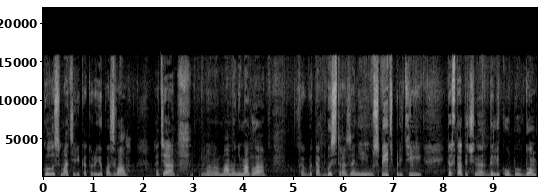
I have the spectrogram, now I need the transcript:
голос матери, который ее позвал, хотя э, мама не могла как бы так быстро за ней успеть прийти, достаточно далеко был дом,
